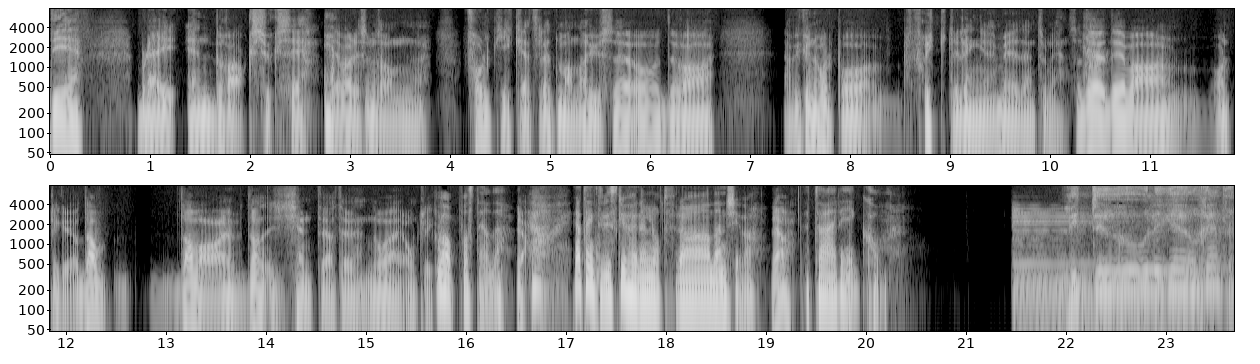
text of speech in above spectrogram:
det blei en braksuksess. Det var liksom sånn Folk gikk rett og slett mann av huset, og det var ja, Vi kunne holdt på fryktelig lenge med den turneen. Så det, det var ordentlig gøy. Og da, da, var, da kjente jeg at jeg, nå er jeg ordentlig glad. Var på stedet. Ja. Jeg tenkte vi skulle høre en låt fra den skiva. Ja. Dette er Jeg kom. Litt urolige og redde.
